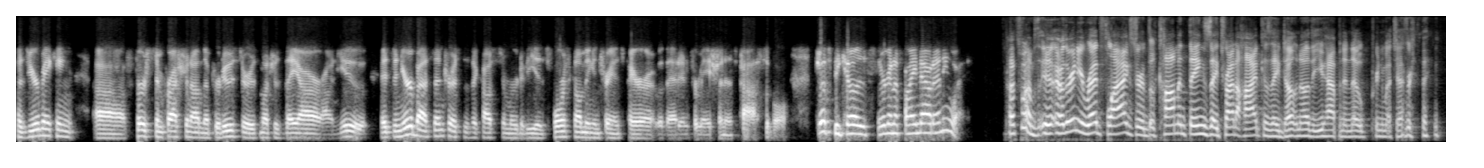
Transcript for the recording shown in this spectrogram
because you're making uh, first impression on the producer as much as they are on you. It's in your best interest as a customer to be as forthcoming and transparent with that information as possible, just because they're going to find out anyway. That's what I'm. Are there any red flags or the common things they try to hide because they don't know that you happen to know pretty much everything?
